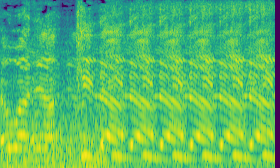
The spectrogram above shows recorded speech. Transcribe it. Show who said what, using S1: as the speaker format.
S1: Ewania kila kila kila kila kila kila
